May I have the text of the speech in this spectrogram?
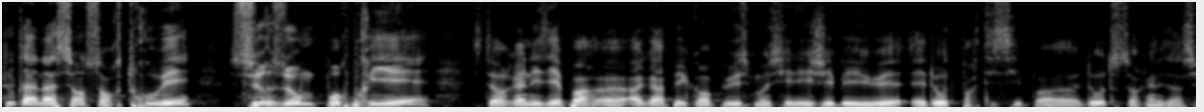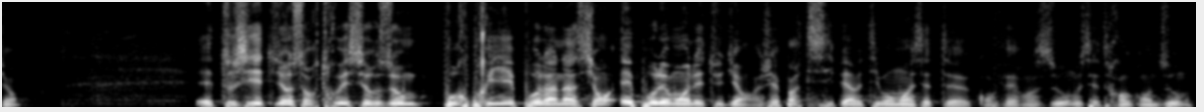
toute la nation sont retrouvés sur Zoom pour prier. C'était organisé par euh, Agape Campus, mais aussi les GBU et, d'autres d'autres organisations. Et tous ces étudiants sont retrouvés sur Zoom pour prier pour la nation et pour le monde étudiant. J'ai participé un petit moment à cette conférence Zoom, cette rencontre Zoom.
